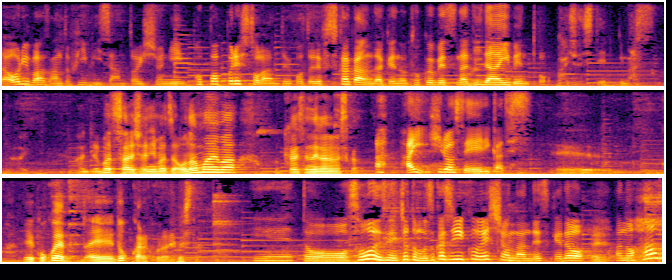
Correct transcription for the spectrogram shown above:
たオリバーさんとフィービーさんと一緒に、ポップアップレストランということで、2日間だけの特別なディナーイベントを開催しています。はい、じゃあまず最初に、まずはお名前はお聞かせ願えますか？あ、はい、広瀬えりかです。えーえーここへ、えーどこから来られました？えーと、そうですね、ちょっと難しいクエスチョンなんですけど、ええあの、半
